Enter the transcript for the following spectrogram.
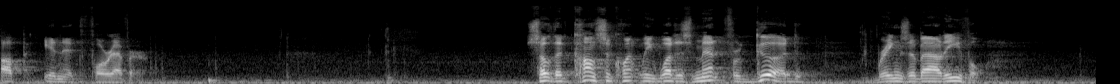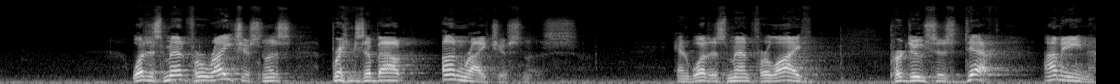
up in it forever. So that consequently, what is meant for good brings about evil. What is meant for righteousness brings about unrighteousness. And what is meant for life produces death. I mean,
